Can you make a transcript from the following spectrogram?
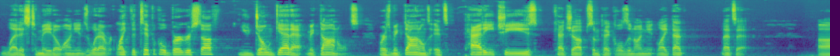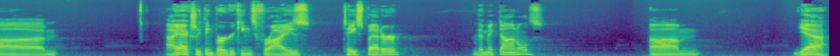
lettuce, tomato, onions, whatever. Like the typical burger stuff you don't get at McDonald's. Whereas McDonald's, it's patty, cheese, ketchup, some pickles, and onion. Like that. That's it. Um, I actually think Burger King's fries taste better than McDonald's. Um, yeah.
